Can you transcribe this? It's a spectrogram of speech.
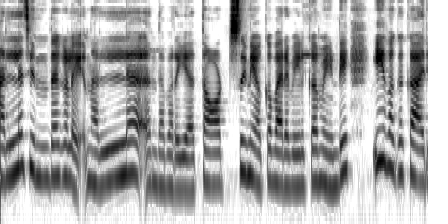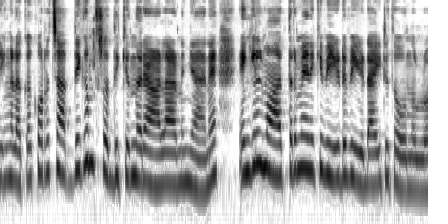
നല്ല ചിന്തകളെ നല്ല എന്താ പറയുക തോട്ട്സിനെയൊക്കെ വരവേൽക്കാൻ വേണ്ടി ഈ വക കാര്യങ്ങളൊക്കെ കുറച്ചധികം ശ്രദ്ധിക്കുന്ന ഒരാളാണ് ഞാൻ എങ്കിൽ മാത്രമേ എനിക്ക് വീട് വീടായിട്ട് തോന്നുള്ളൂ.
